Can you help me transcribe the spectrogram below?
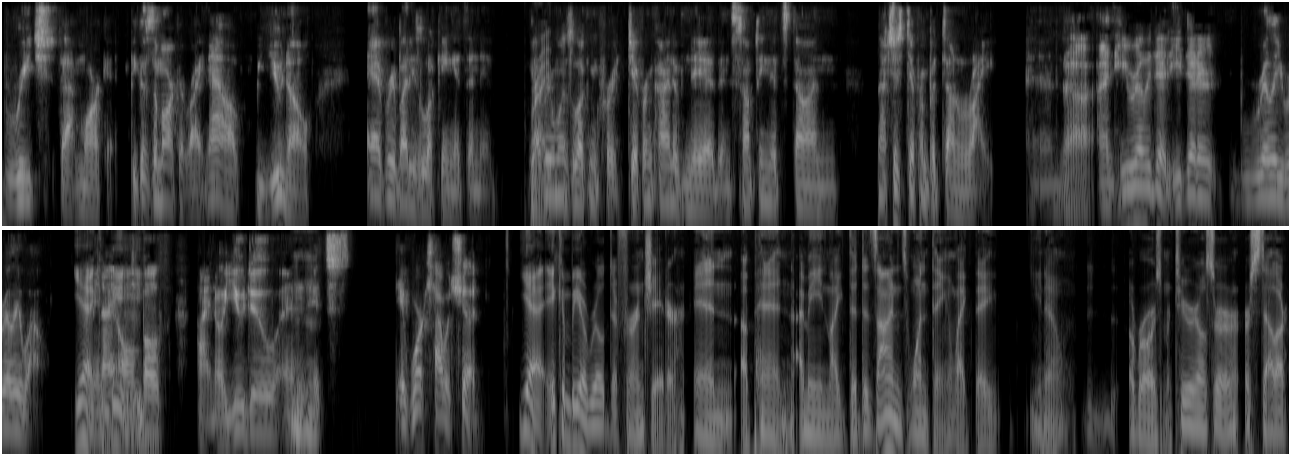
reach that market because the market right now, you know, everybody's looking at the nib. Right. Everyone's looking for a different kind of nib and something that's done not just different, but done right. And uh, and he really did. He did it really, really well. Yeah, I mean, I own both. I know you do, and mm-hmm. it's it works how it should. Yeah, it can be a real differentiator in a pen. I mean, like the design is one thing. Like they, you know, Aurora's materials are, are stellar.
